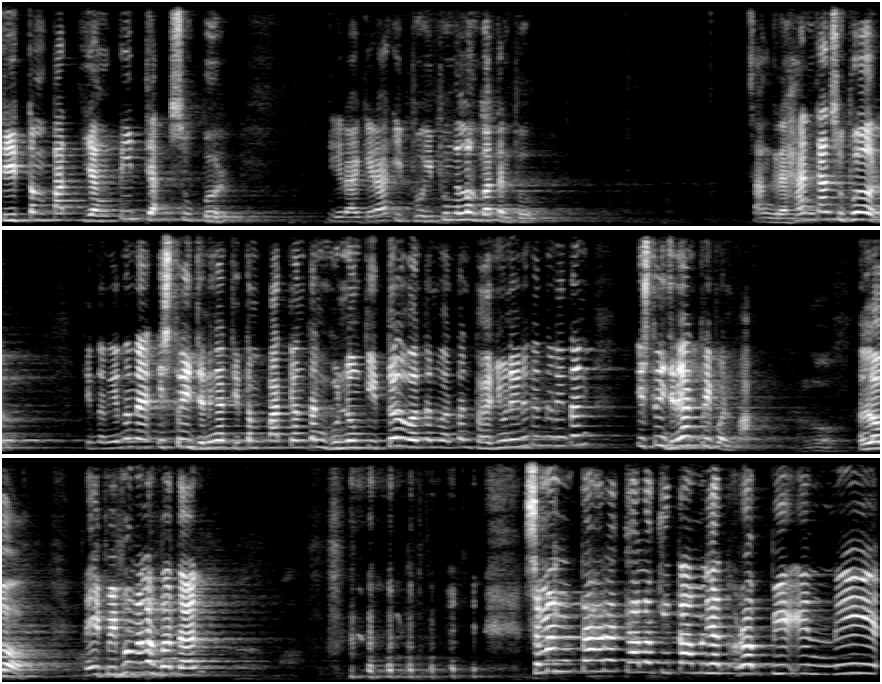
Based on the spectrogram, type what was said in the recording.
di tempat yang tidak subur kira-kira ibu-ibu ngeluh badan bu Sanggrahan kan subur. Kinten-kinten nek istri jenengan ditempatkan ten Gunung Kidul wonten-wonten banyune ini kan kinten istri jenengan pripun, Pak? Halo. Halo. Nek ibu-ibu ngalah mboten? Sementara kalau kita melihat Rabbi ini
